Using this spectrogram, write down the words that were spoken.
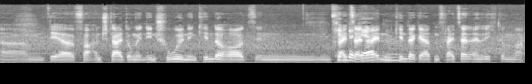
ähm, der Veranstaltungen in Schulen, in Kinderhorts, in Kindergärten. Kindergärten, Freizeiteinrichtungen macht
